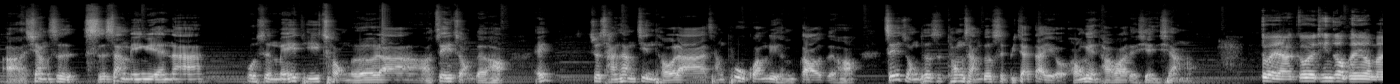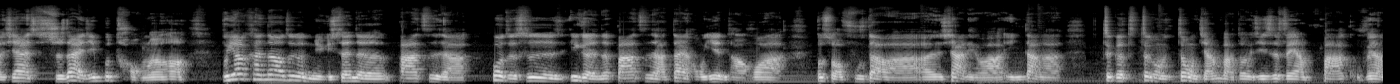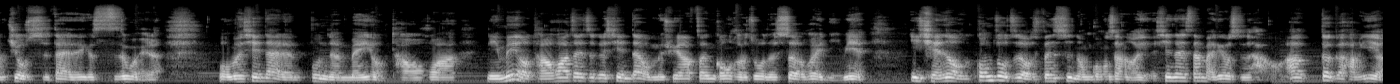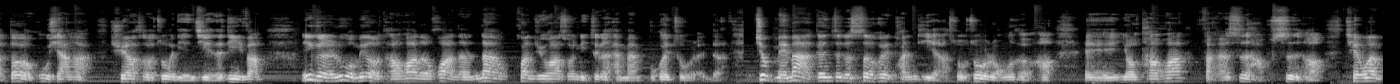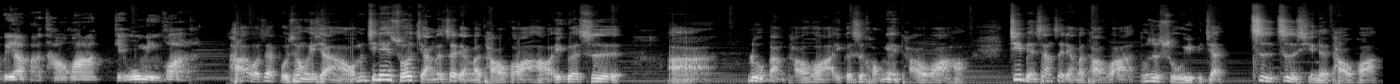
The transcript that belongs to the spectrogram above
啊像是时尚名媛呐，或是媒体宠儿啦啊这一种的哈，哎，就常上镜头啦，常曝光率很高的哈，这种都是通常都是比较带有红艳桃花的现象哦。对啊，各位听众朋友们，现在时代已经不同了哈，不要看到这个女生的八字啊，或者是一个人的八字啊，带红艳桃花、不守妇道啊、呃下流啊、淫荡啊，这个这种这种讲法都已经是非常八股、非常旧时代的一个思维了。我们现代人不能没有桃花，你没有桃花，在这个现代我们需要分工合作的社会里面。以前哦，工作只有分市农工商而已，现在三百六十行啊，各个行业啊都有互相啊需要合作连接的地方。一个人如果没有桃花的话呢，那换句话说，你这个还蛮不会做人的，就没办法跟这个社会团体啊所做融合哈。诶，有桃花反而是好事哈，千万不要把桃花给污名化了。好，我再补充一下啊，我们今天所讲的这两个桃花哈，一个是啊鹿棒桃花，一个是鸿雁桃花哈。基本上这两个桃花都是属于比较自制型的桃花。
